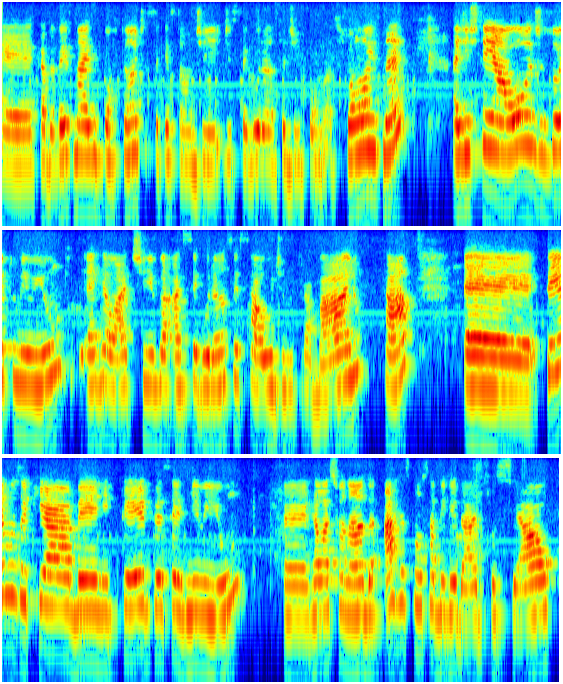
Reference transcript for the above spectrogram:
é cada vez mais importante essa questão de, de segurança de informações, né? A gente tem a OS 18001, que é relativa à segurança e saúde no trabalho, tá? É, temos aqui a BNT 16001, é, relacionada à responsabilidade social.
